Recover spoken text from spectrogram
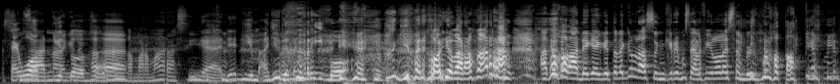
sewot Suzana gitu, Suzana Heeh. nggak marah-marah sih Enggak, dia diem aja udah ngeri, Bo. Gimana kalau dia marah-marah? atau kalau ada kayak gitu lagi lu langsung kirim selfie lo sambil melototin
